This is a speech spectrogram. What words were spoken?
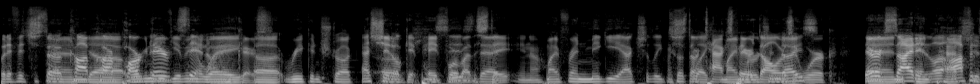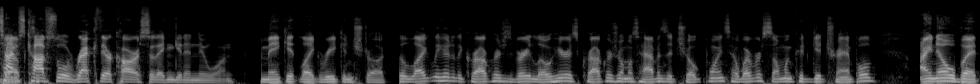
But if it's just a And, cop car uh, parked there, giving away cares? uh, reconstruct. That shit'll uh, get paid for by the state, you know? My friend Miggy actually took our like my dollars at work. They're and- excited. and Oftentimes, cops will wreck their cars so they can get a new one. make it like reconstruct. The likelihood of the crowd crush is very low here, as crowd crush almost happens at choke points. However, someone could get trampled. I know, but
